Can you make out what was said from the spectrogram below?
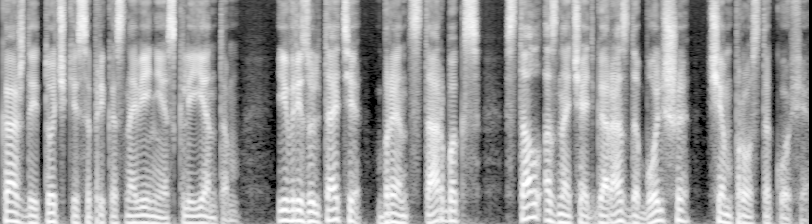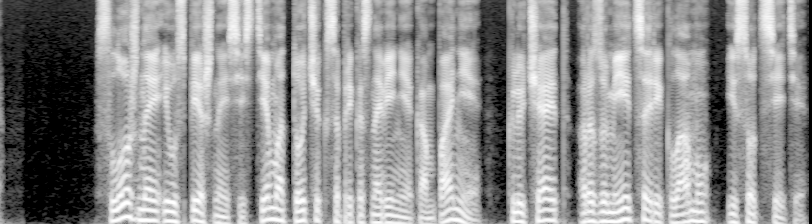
каждой точке соприкосновения с клиентом, и в результате бренд Starbucks стал означать гораздо больше, чем просто кофе. Сложная и успешная система точек соприкосновения компании включает, разумеется, рекламу и соцсети,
